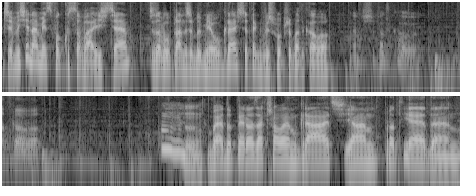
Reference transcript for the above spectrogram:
Czy wy się na mnie sfokusowaliście? Czy to był plan, żeby mnie ukraść, czy tak wyszło przypadkowo? No przypadkowo. Dodatkowo. Hmm, bo ja dopiero zacząłem grać, ja mam prot 1.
